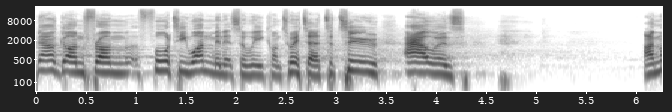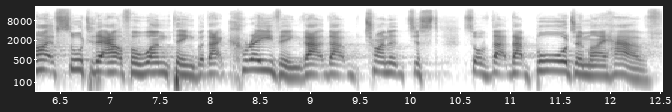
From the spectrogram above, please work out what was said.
now gone from 41 minutes a week on Twitter to two hours. I might have sorted it out for one thing, but that craving, that, that trying to just sort of that, that boredom I have,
